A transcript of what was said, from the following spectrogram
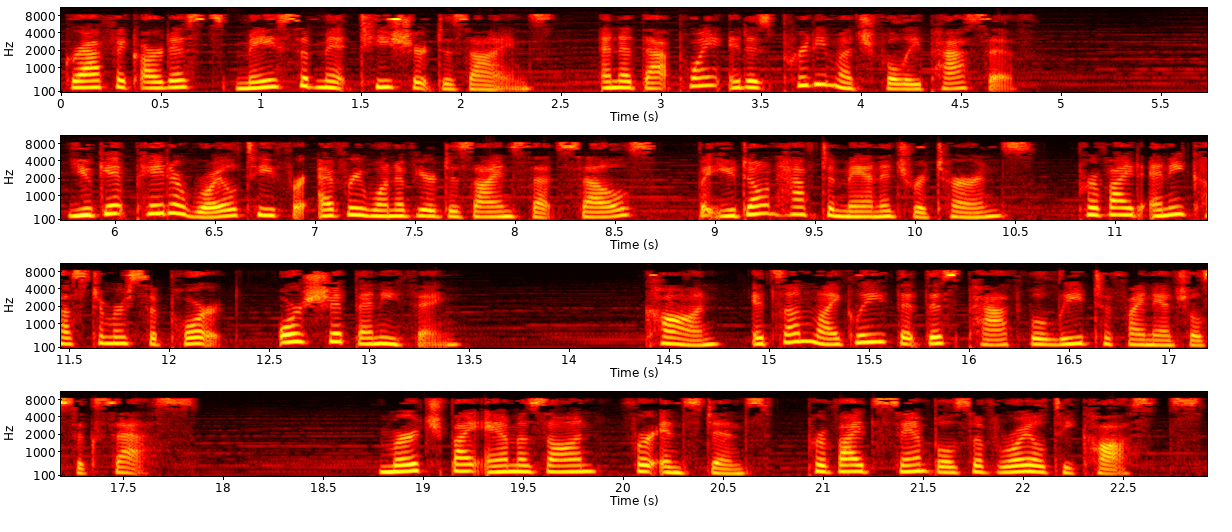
graphic artists may submit t-shirt designs, and at that point it is pretty much fully passive. You get paid a royalty for every one of your designs that sells, but you don't have to manage returns, provide any customer support, or ship anything. Con, it's unlikely that this path will lead to financial success. Merch by Amazon, for instance, provides samples of royalty costs.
